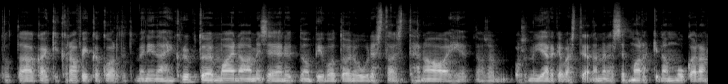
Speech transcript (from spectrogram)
tota, kaikki grafiikkakortit meni näihin kryptojen mainaamiseen ja nyt ne on pivotoinut uudestaan sitten tähän AI, että ne on osannut järkevästi aina mennä sen markkinan mukana.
